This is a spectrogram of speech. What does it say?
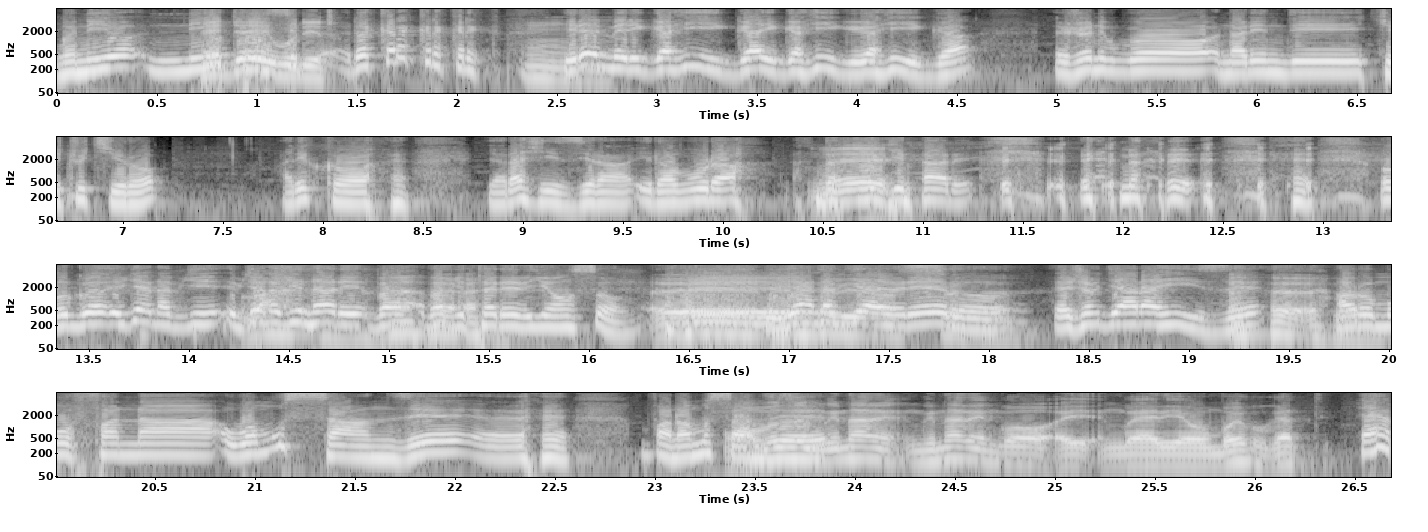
Ngo niyo niyo yiburira. reka reka reka reka. Iremera igahiga igahiga igahiga. Ejo ni bwo nari ndi kicukiro. Ariko yarahize ira- irabura. Ndavuga intare. Ubwo ibyana by- ibyana by'intare ba- babyita reriyonso Eh, ibyana byayo rero ejo byarahize. Hari umufana wamusanze eh, umufana wamusanze ngo intare ngo eh, ngo yariye bomboye ku gati eh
